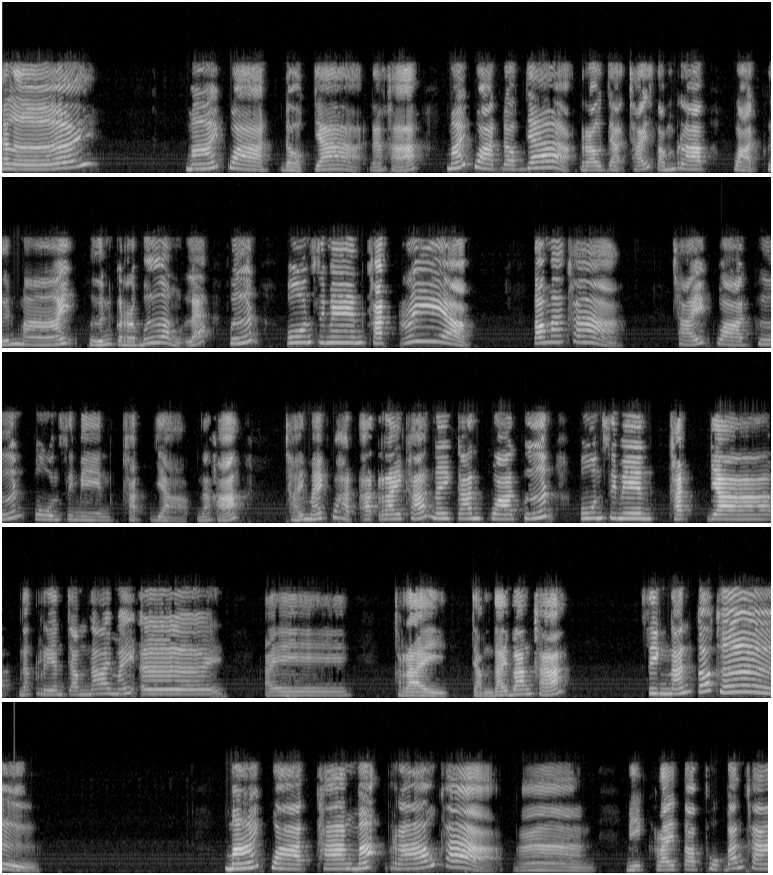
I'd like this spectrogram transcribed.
ฉลย ไม้กวาดดอกหญ้านะคะ ไม้กวาดดอกหญ้า เราจะใช้สำหรับกวาดพื้นไม้ พื้นกระเบื้อง และพื้นปูนซีเมนต์ขัดเรียบ ต่อมาค่ะ ใช้กวาดพื้นปูนซีเมนต์ขัดหยาบนะคะ ใช้ไม้กวาดอะไรคะในการกวาดพื้นปูนซีเมนต์ขัด หยาบ นักเรียนจำได้ไหมเอ่ยไอใครจำได้บ้างคะ สิ่งนั้นก็คือ ไม้กวาดทางมะพร้าวค่ะมีใครตอบถูกบ้างคะ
